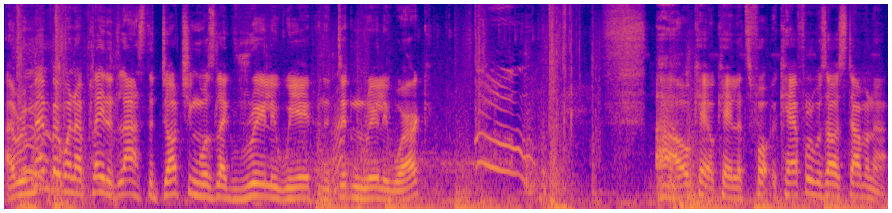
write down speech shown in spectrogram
I remember when I played it last, the dodging was like really weird and it didn't really work. Ah, okay, okay. Let's careful with our stamina.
